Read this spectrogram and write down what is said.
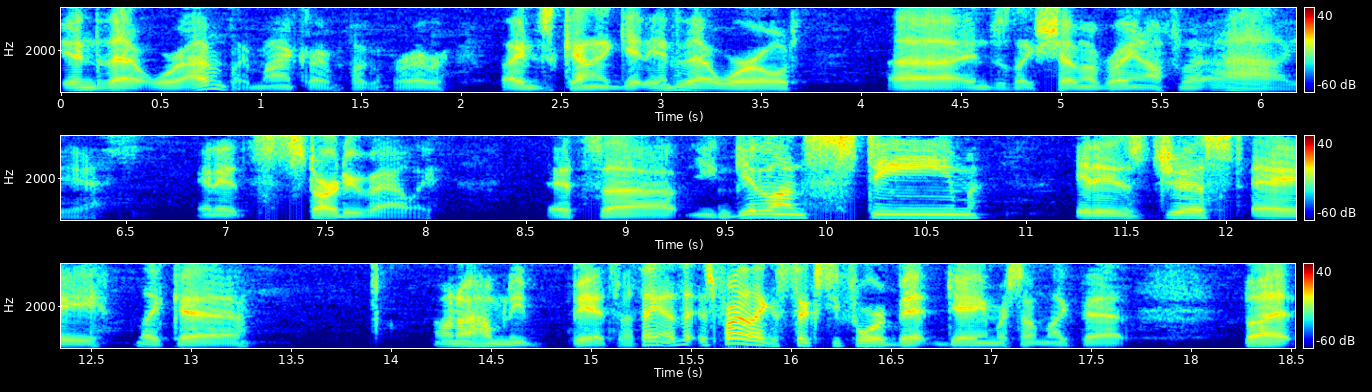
into that world. I haven't played Minecraft in fucking forever. But I can just kind of get into that world uh, and just like shut my brain off. I'm like ah yes, and it's Stardew Valley. It's uh you can get it on Steam. It is just a like a I don't know how many bits. I think it's probably like a 64-bit game or something like that. But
